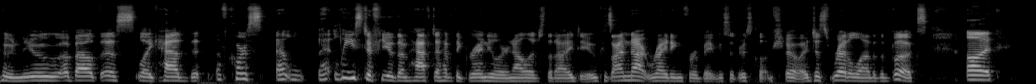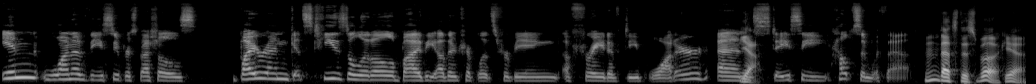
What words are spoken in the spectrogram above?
who knew about this, like had the, of course at, at least a few of them have to have the granular knowledge that I do because I'm not writing for a Babysitters Club show. I just read a lot of the books. Uh, in one of the super specials, Byron gets teased a little by the other triplets for being afraid of deep water, and Yeah. Stacey helps him with that. Hmm, That's this book, yeah.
